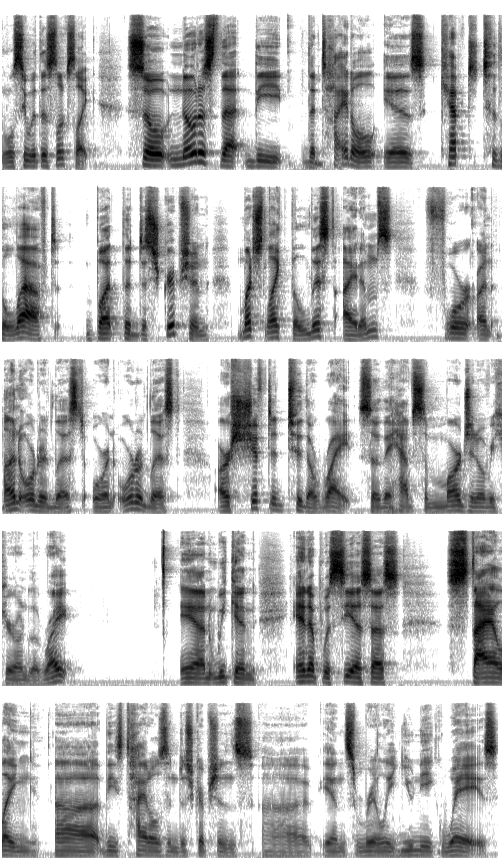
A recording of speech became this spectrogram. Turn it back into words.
we'll see what this looks like. So notice that the, the title is kept to the left, but the description, much like the list items for an unordered list or an ordered list, are shifted to the right. So they have some margin over here on the right. And we can end up with CSS styling uh, these titles and descriptions uh, in some really unique ways.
